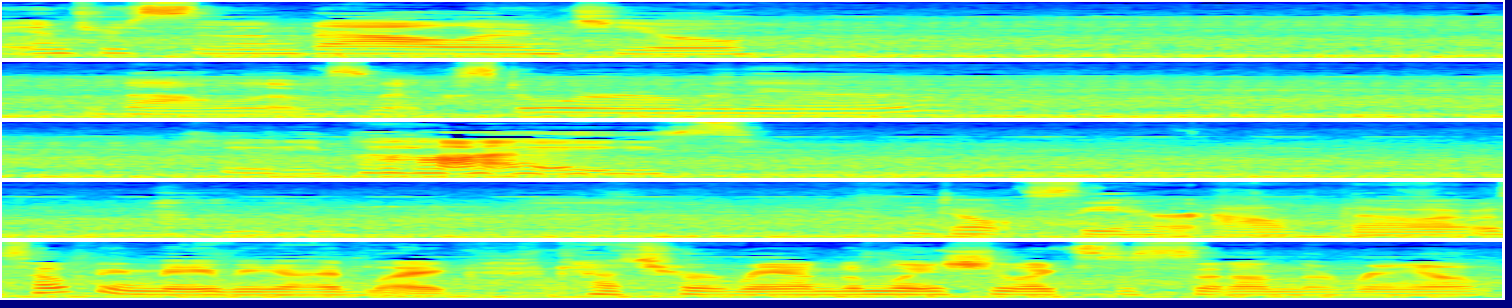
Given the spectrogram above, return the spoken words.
very interested in Val, aren't you? Val lives next door over there. Cutie pies. I don't see her out though. I was hoping maybe I'd like catch her randomly. She likes to sit on the ramp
